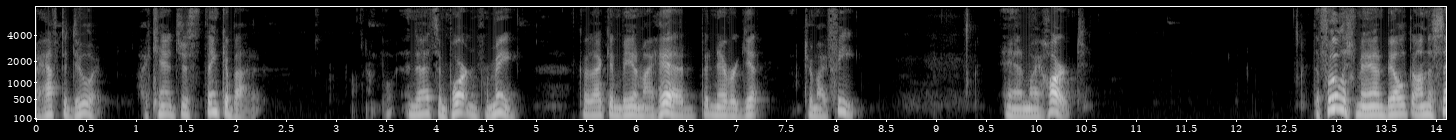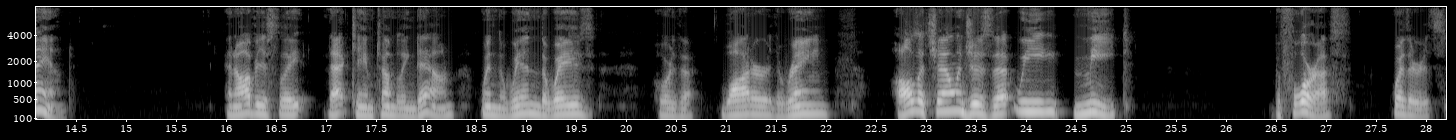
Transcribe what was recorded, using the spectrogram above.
I have to do it. I can't just think about it. And that's important for me because I can be in my head but never get to my feet and my heart. The foolish man built on the sand. And obviously, that came tumbling down when the wind, the waves, or the water, the rain, all the challenges that we meet before us, whether it's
